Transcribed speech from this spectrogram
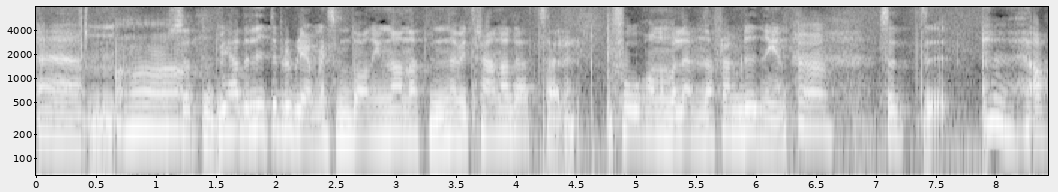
Ehm, Så att vi hade lite problem liksom dagen innan att när vi tränade att så här, få honom att lämna framridningen. Ja. Så att, ja,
